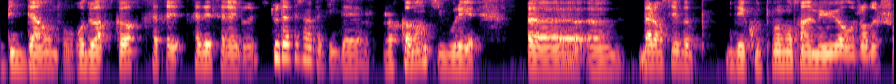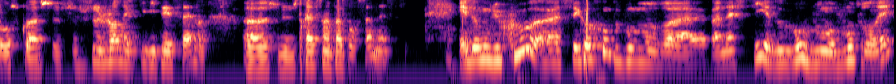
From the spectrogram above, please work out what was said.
beatdown, en gros de hardcore, très très très décérébré, tout à fait sympathique d'ailleurs. Je recommande si vous voulez balancer votre des coups de poing contre un mur, ce genre de choses, quoi. Ce, ce, genre d'activité saine, euh, c'est très sympa pour ça, Nasty. Et donc, du coup, euh, ces groupes vont, euh, enfin, Nasty et d'autres groupes vont, tourner.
